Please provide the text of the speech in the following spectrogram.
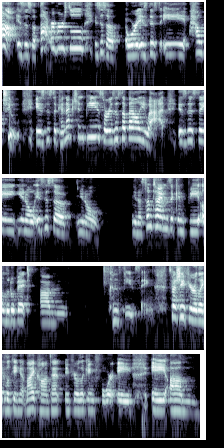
ah, is this a thought reversal? Is this a, or is this a how to? Is this a connection piece or is this a value add? Is this a, you know, is this a, you know, you know, sometimes it can be a little bit um, confusing, especially if you're like looking at my content, if you're looking for a, a, um,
